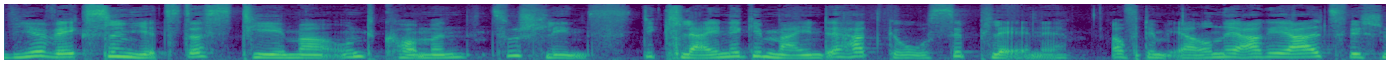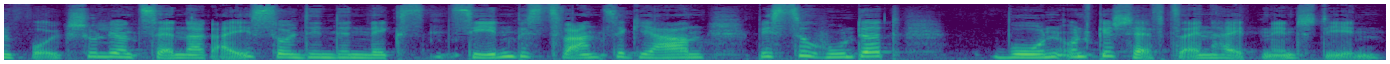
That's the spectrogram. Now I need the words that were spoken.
Wir wechseln jetzt das Thema und kommen zu Schlinz. Die kleine Gemeinde hat große Pläne. Auf dem Erne-Areal zwischen Volksschule und Sennerei sollen in den nächsten 10 bis 20 Jahren bis zu 100 Wohn- und Geschäftseinheiten entstehen.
